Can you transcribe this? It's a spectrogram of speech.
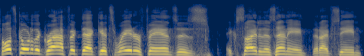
So let's go to the graphic that gets Raider fans as excited as any that I've seen.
